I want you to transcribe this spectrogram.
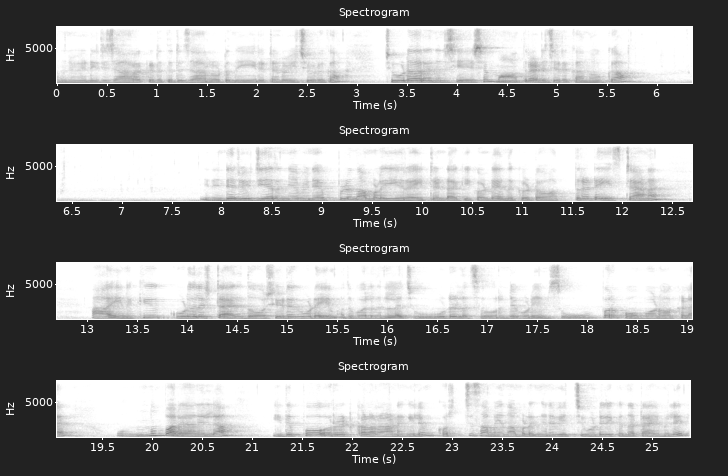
അതിന് വേണ്ടിയിട്ട് ജാറൊക്കെ എടുത്തിട്ട് ജാറിലോട്ട് നേരിട്ടാണ് ഒഴിച്ചു കൊടുക്കുക ചൂടാറിയതിന് ശേഷം മാത്രം അടിച്ചെടുക്കാൻ നോക്കുക. ഇതിന്റെ രുചി അറിഞ്ഞാൽ പിന്നെ എപ്പോഴും നമ്മൾ ഈ റൈറ്റ് ഉണ്ടാക്കിക്കൊണ്ടേ നിൽക്കും കേട്ടോ അത്ര ടേസ്റ്റാണ്. ആ എനിക്ക് കൂടുതൽ ഇഷ്ടമായത് ദോശയുടെ കൂടെയും അതുപോലെ തന്നെ ചൂടുള്ള ചോറിന്റെ കൂടെയും സൂപ്പർ കോംബോ ആണ് മക്കളെ. ഒന്നും പറയാനില്ല. ഇതിപ്പോൾ റെഡ് കളറാണെങ്കിലും കുറച്ച് സമയം നമ്മളിങ്ങനെ വെച്ചുകൊണ്ടിരിക്കുന്ന ടൈമിൽ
